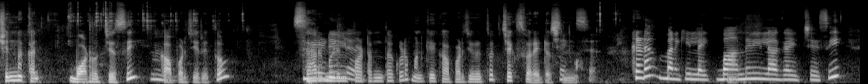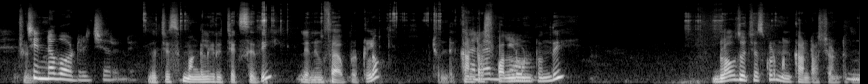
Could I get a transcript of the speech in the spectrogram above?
చిన్న బార్డర్ వచ్చేసి కాపర్ చీరతో. శారీ మిడిల్ పార్ట్ అంతా కూడా మనకి కాపర్ చీరతో చెక్స్ వెరైటీ వస్తుంది ఇక్కడ మనకి లైక్ బాందిని లాగా ఇచ్చేసి చిన్న బార్డర్ ఇచ్చారండి. ఇది వచ్చేసి మంగళగిరి చెక్స్ ఇది లెనిన్ ఫ్యాబ్రిక్లో చూడండి. కాంట్రాస్ట్ పళ్ళు ఉంటుంది. బ్లౌజ్ వచ్చేసి కూడా మనకి కాంట్రాస్ట్ ఉంటుంది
